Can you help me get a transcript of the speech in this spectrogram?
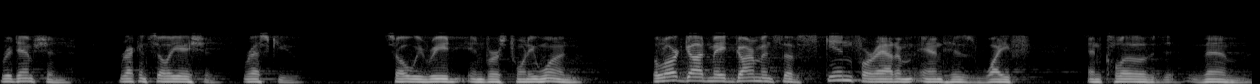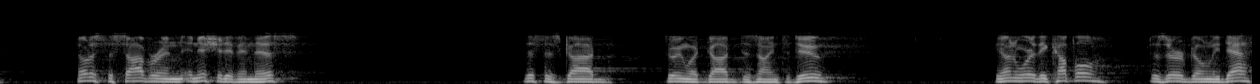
redemption, reconciliation, rescue. So we read in verse 21 The Lord God made garments of skin for Adam and his wife and clothed them. Notice the sovereign initiative in this. This is God doing what God designed to do. The unworthy couple deserved only death,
